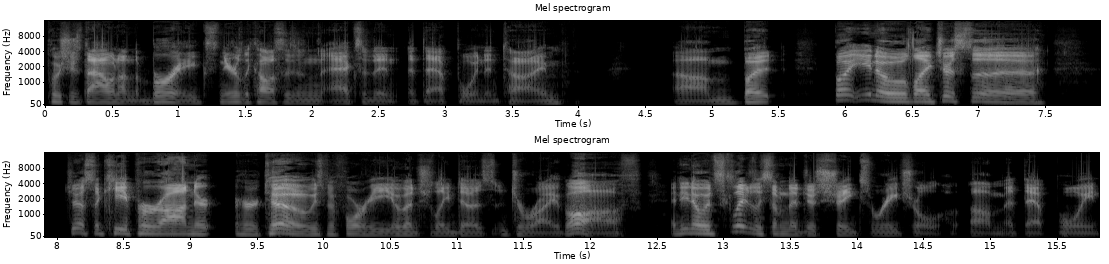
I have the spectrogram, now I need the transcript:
pushes down on the brakes nearly causes an accident at that point in time um but but you know like just to just to keep her on her, her toes before he eventually does drive off and you know it's clearly something that just shakes rachel um at that point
